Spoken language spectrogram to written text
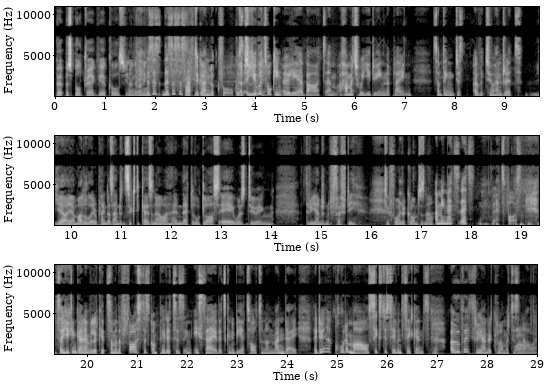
Purpose built drag vehicles. You know, they're running. This is this is the stuff to go and look for because you were talking earlier about um, how much were you doing in the plane? Something just over 200. Yeah, yeah. My little airplane does 160 k's an hour, and that little Glasair was doing 350 to 400 uh, kilometers now. I mean that's that's that's fast. so you can go and have a look at some of the fastest competitors in SA. That's going to be at Tarlton on Monday. They're doing a quarter mile, six to seven seconds, over 300 kilometers an hour.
